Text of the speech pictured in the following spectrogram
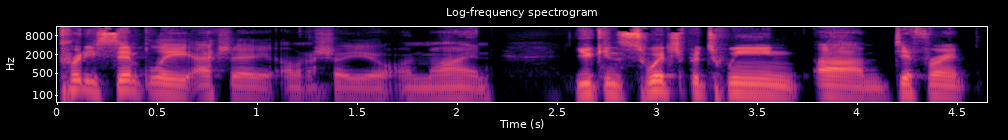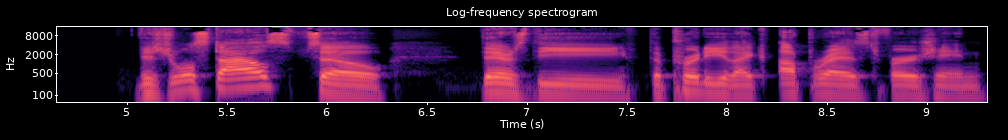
pretty simply, actually, I want to show you on mine. You can switch between um, different visual styles. So there's the the pretty like upresed version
